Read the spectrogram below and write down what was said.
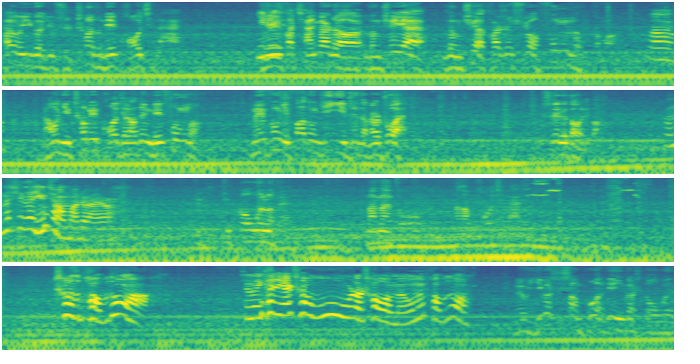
还有一个就是车子没跑起来，因为它前面的冷却液冷却它是需要风冷的嘛。嗯。然后你车没跑起来，它就没风嘛，没风你发动机一直在那转，是这个道理吧？啊，那现在影响吗？这玩意儿？就就高温了呗，慢慢走，让它跑起来。车子跑不动了，现在你看这些车呜呜的朝我们，我们跑不动。没有，一个是上坡，另一个是高温，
